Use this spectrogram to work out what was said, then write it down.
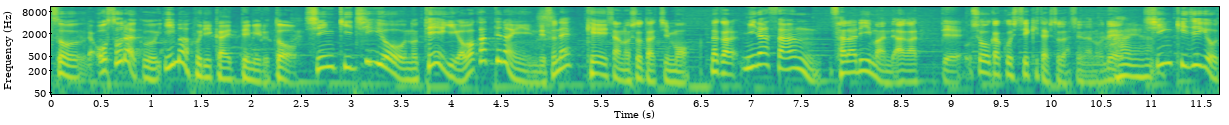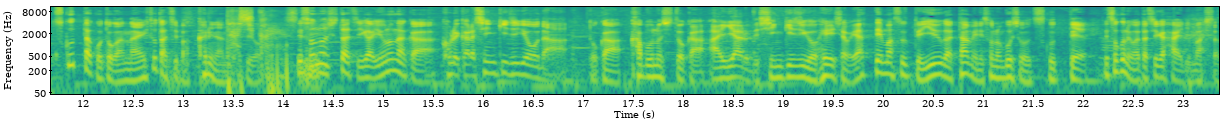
そう。おそらく今振り返ってみると新規事業の定義が分かってないんですね。経営者の人たちも。だから皆さんサラリーマンで上がって昇格してきた人たちなので、はいはい。新規事業を作ったことがない人たちばっかりなんですよ。ですね。その人たちが世の中これから新規事業だとか株主とか IR で新規事業弊社をやってますっていうがためにその部署を作ってでそこに私が入りました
